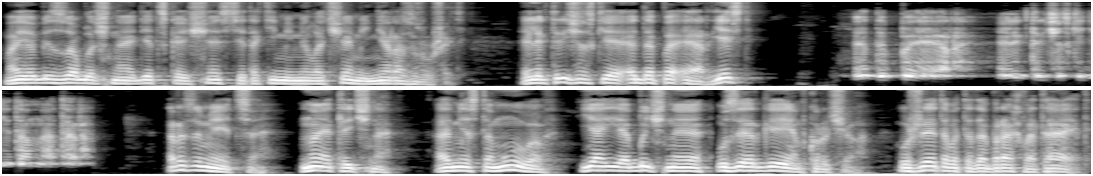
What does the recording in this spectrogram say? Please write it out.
Мое безоблачное детское счастье такими мелочами не разрушить. Электрические ЭДПР есть?» «Разумеется. Ну и отлично. А вместо мувов я и обычное УЗРГМ вкручу. Уже этого-то добра хватает.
